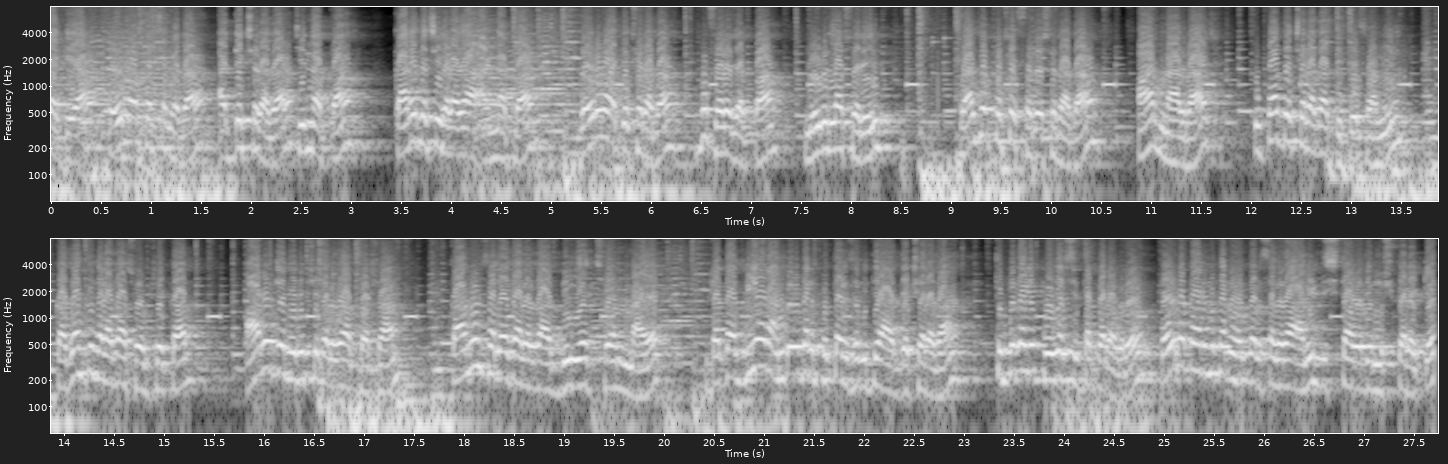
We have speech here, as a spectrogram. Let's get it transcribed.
ಶಾಖೆಯ ಪೌರಾತ್ಮ ಸಂಘದ ಅಧ್ಯಕ್ಷರಾದ ಚಿನ್ನಪ್ಪ, ಕಾರ್ಯದರ್ಶಿಗಳಾದ ಅಣ್ಣಪ್ಪ, ಗೌರವ ಅಧ್ಯಕ್ಷರಾದ ಬಸವರಾಜಪ್ಪ, ನೂರುಲ್ಲಾ ಶರೀಫ್, ರಾಜ್ಯ ಪರಿಷತ್ ಸದಸ್ಯರಾದ ಆರ್ ನಾಗರಾಜ್, ಉಪಾಧ್ಯಕ್ಷರಾದ ತಿಪ್ಪೇಸ್ವಾಮಿ, ಖಜಾಂಚಿಗಳಾದ ಸೋಮಶೇಖರ್, ಆರೋಗ್ಯ ನಿರೀಕ್ಷಕರಾದ ಪ್ರಶಾಂತ್, ಕಾನೂನು ಸಲಹೆಗಾರರಾದ B H M Nayak, doctor B R Ambedkar ಪುತ್ಥಳಿ ಸಮಿತಿಯ ಅಧ್ಯಕ್ಷರಾದ ತುಪ್ಪದಳ್ಳಿ ಪೂಜಾರ್ ಸಿದ್ದಪ್ಪರವರು ಪೌರ ಕಾರ್ಮಿಕ ನೌಕರ ಸಂಘದ ಅನಿರ್ದಿಷ್ಟಾವಧಿ ಮುಷ್ಕರಕ್ಕೆ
